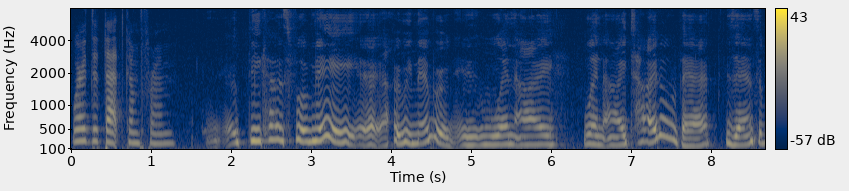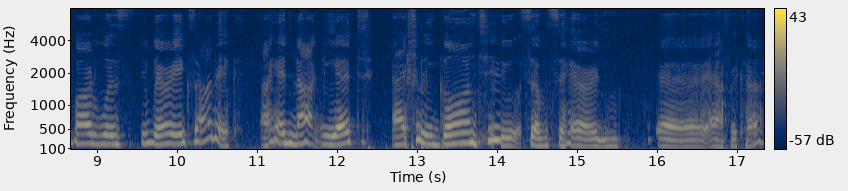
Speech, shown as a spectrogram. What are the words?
Where did that come from? Because for me, uh, I remember when I when I titled that, Zanzibar was very exotic. I had not yet actually gone to sub Saharan uh, Africa.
